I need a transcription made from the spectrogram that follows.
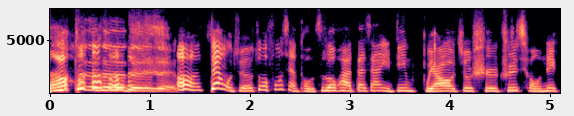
啊，对对对对对对。对，嗯，但我觉得做风险投资的话，大家一定不要就是追求那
